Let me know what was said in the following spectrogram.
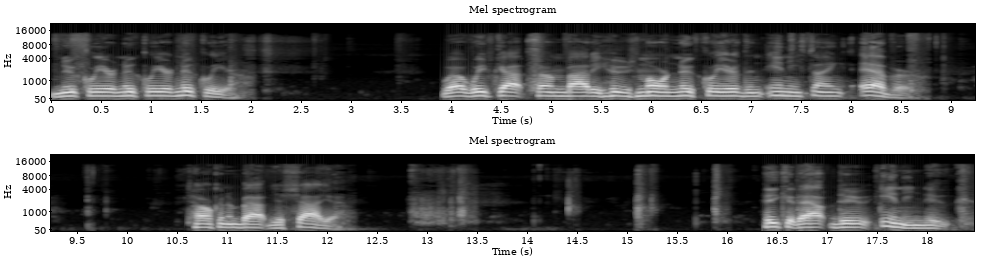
Nuclear, nuclear, nuclear. Well, we've got somebody who's more nuclear than anything ever. Talking about Yeshua. He could outdo any nuke.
